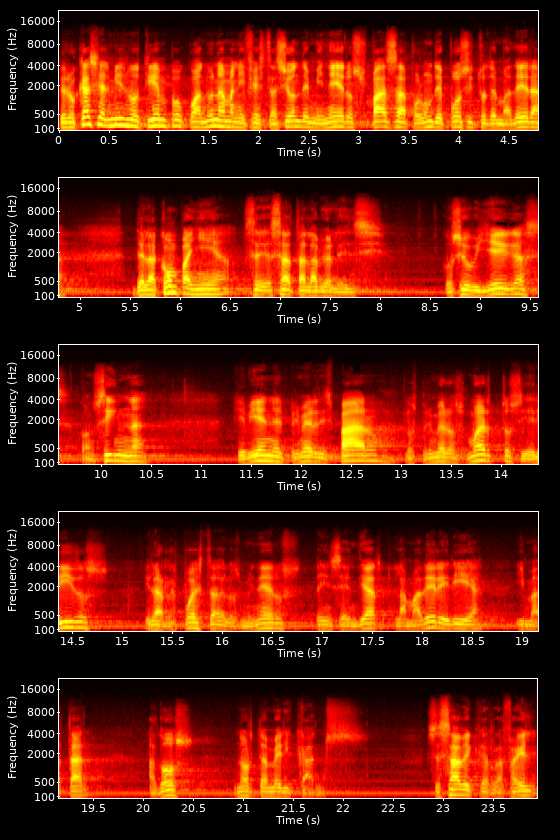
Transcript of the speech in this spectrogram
pero casi al mismo tiempo, cuando una manifestación de mineros pasa por un depósito de madera de la compañía, se desata la violencia. Cosío Villegas consigna que viene el primer disparo, los primeros muertos y heridos y la respuesta de los mineros de incendiar la maderería y matar a dos norteamericanos. Se sabe que Rafael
